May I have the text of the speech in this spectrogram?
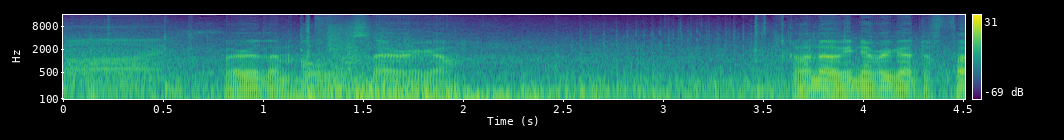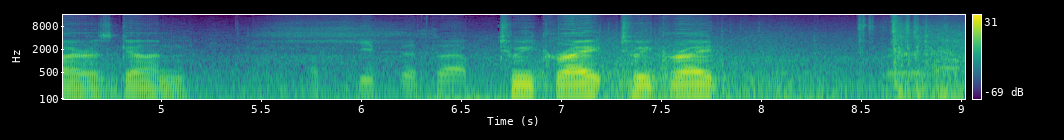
Fine. Where are them holes? There we go. Oh no, he never got to fire his gun. Let's keep this up. Tweak right, tweak right. Very well.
